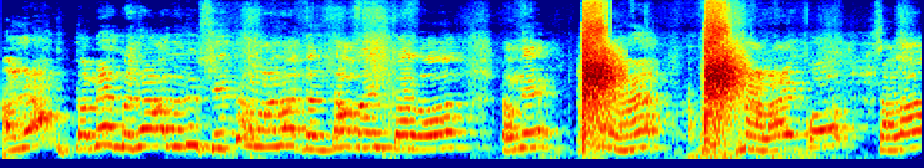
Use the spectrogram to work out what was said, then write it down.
અલ્યા તમે મને આ બધું શેતરવાના ધંધા બંધ કરો. તમે? નાલાયકો સલા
